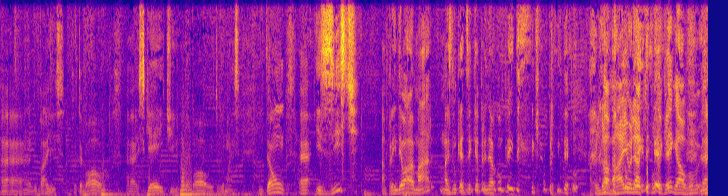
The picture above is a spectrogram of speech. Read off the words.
é, do país: futebol, é, skate, voleibol e tudo mais. Então é, existe. Aprendeu a amar, mas não quer dizer que aprendeu a compreender. Que aprendeu Aprendeu a amar e olhar, puta que legal. Vamos... Né?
